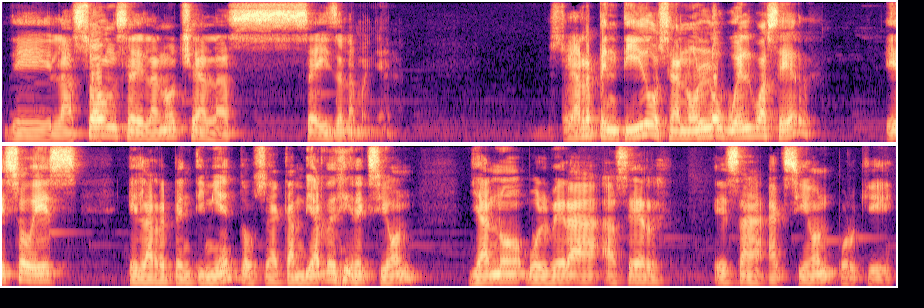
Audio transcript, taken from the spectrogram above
de las 11 de la noche a las 6 de la mañana. Estoy arrepentido, o sea, no lo vuelvo a hacer. Eso es el arrepentimiento, o sea, cambiar de dirección, ya no volver a hacer esa acción porque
